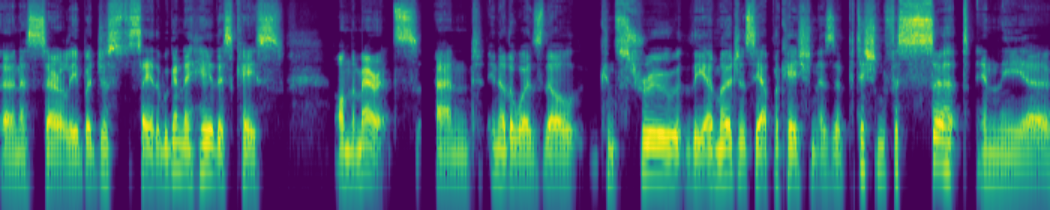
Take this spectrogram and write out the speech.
uh, necessarily, but just say that we're going to hear this case on the merits. And in other words, they'll construe the emergency application as a petition for cert in the uh,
